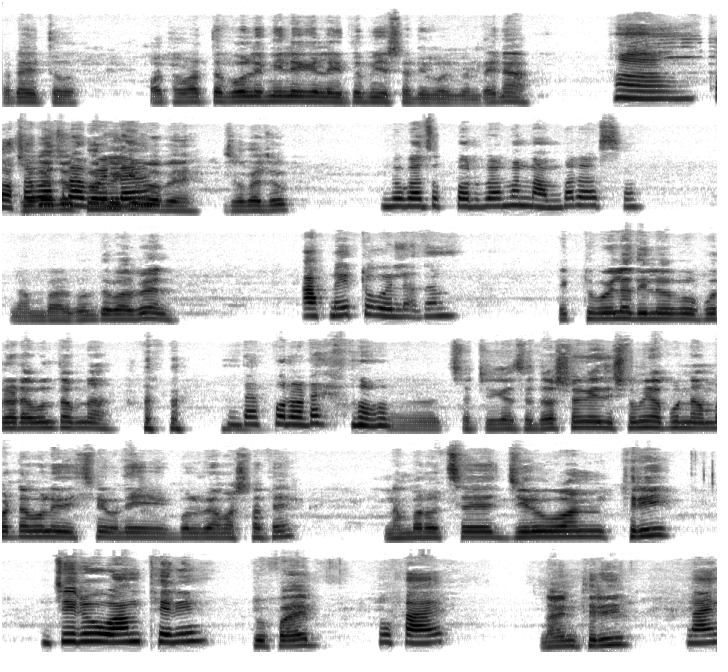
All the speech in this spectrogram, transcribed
ওটাই তো। কথাবার্তা বলে মিলে গেলেই তো বিয়ের সাথে বসবেন তাই না? হুম কথাবার্তা বললে কীভাবে? যোগাযোগ? যোগাযোগ করবে আমার নাম্বার আছে। নাম্বার বলতে পারবেন? আপনি একটু বলে দেন। একটু বইলা দিলে পুরাটা বলতাম না। পুরোটাই আচ্ছা ঠিক আছে। দর্শক এই যে সুমি আপুর নাম্বারটা বলে দিচ্ছে উনি বলবে আমার সাথে। নাম্বার হচ্ছে zero one three zero one three two five two five nine three nine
